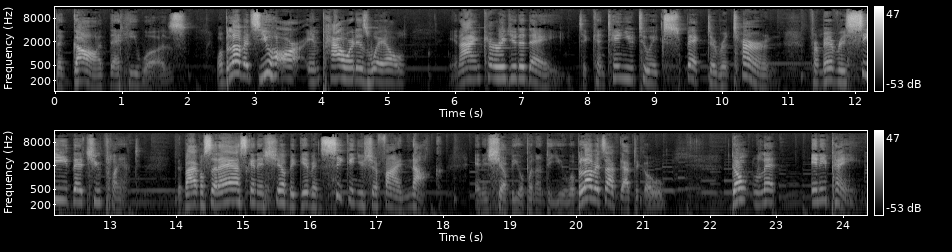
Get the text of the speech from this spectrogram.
the God that he was. Well, beloveds, you are empowered as well. And I encourage you today to continue to expect a return from every seed that you plant. The Bible said, Ask and it shall be given, seek and you shall find, knock and it shall be open unto you. Well, beloveds, I've got to go. Don't let any pain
